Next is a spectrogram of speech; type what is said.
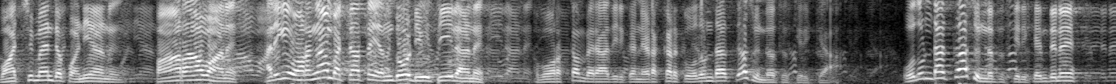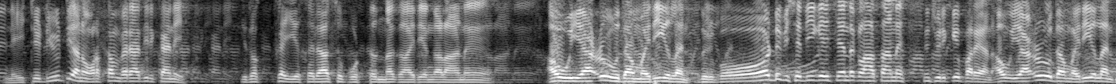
വാച്ച്മാന്റെ പണിയാണ്. പാറാവാണ്. അല്ലെങ്കിൽ ഉറങ്ങാൻ പറ്റാത്ത എന്തോ ഡ്യൂട്ടിയിലാണ് അപ്പൊ ഉറക്കം വരാതിരിക്കാൻ ഇടക്കിടക്ക് ഒതുണ്ടാക്കുക സുന്നത്തിസ്കരിക്കുക ഒതുണ്ടാക്കുക സുന്നത്തിസ്കരിക്കുക എന്തിന്? നൈറ്റ് ഡ്യൂട്ടിയാണ് ഉറക്കം വരാതിരിക്കാനേ. ഇതൊക്കെ ഇഹലാസ് പൊട്ടുന്ന കാര്യങ്ങളാണ്. ഔ യഊദ മരീലൻ. ഇത് ഒരുപാട് ക്ലാസ് ആണ് ഞാൻ ചുരുക്കി പറയാൻ. ഔ യഊദ മരീലൻ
